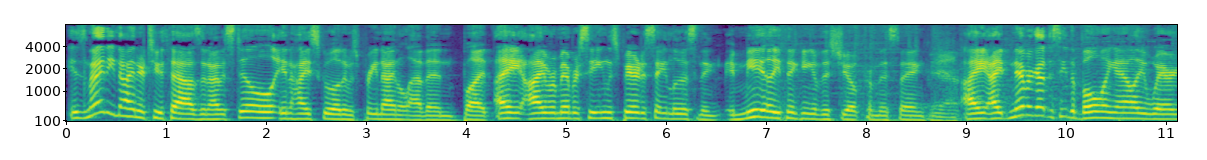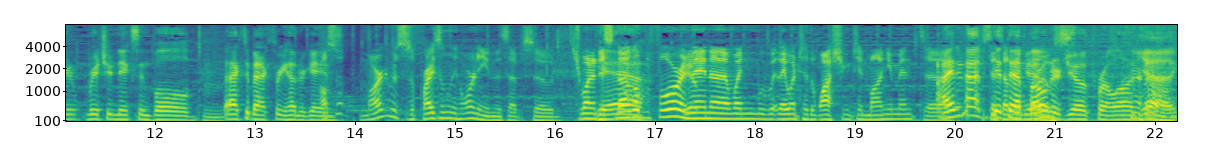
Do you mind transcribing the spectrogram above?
is 99 or 2000. I was still in high school and it was pre 9 11, but I, I remember seeing The Spirit of St. Louis and then immediately thinking of this joke from this thing. Yeah. I, I never got to see the bowling alley where Richard Nixon bowled back to back 300 games. Also, Marge was surprisingly horny in this episode. She wanted to Yeah. snuggle before, and Yep. then uh, when w- they went to the Washington Monument, uh, I did not she said get that something boner gross. joke for a long time. Yeah.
